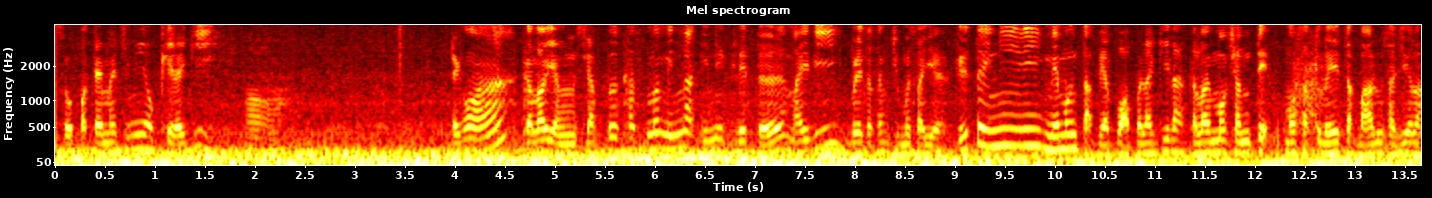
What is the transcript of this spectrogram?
So pakai macam ni okey lagi ha. Tengok ah, ha? kalau yang siapa customer minat ini kereta, maybe boleh datang cuma saya. Kereta ini memang tak biar buat apa lagi lah. Kalau mau cantik, mau satu layer cat baru sajalah.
